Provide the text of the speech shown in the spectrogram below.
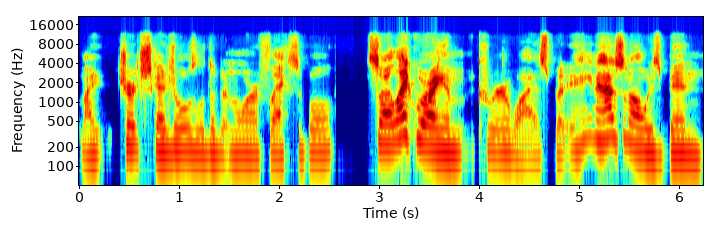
my church schedule is a little bit more flexible. So I like where I am career wise, but it, it hasn't always been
